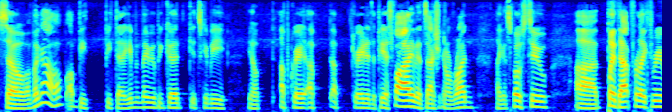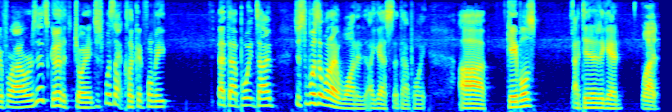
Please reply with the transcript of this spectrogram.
So I'm like, oh, I'll, I'll beat beat that game. Maybe it'll be good. It's gonna be you know upgrade up upgraded to PS5. It's actually gonna run like it's supposed to. Uh, played that for like three or four hours. It's good. It's Enjoyed it. Just was not clicking for me at that point in time. Just wasn't what I wanted. I guess at that point. Uh, Gables, I did it again. What?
